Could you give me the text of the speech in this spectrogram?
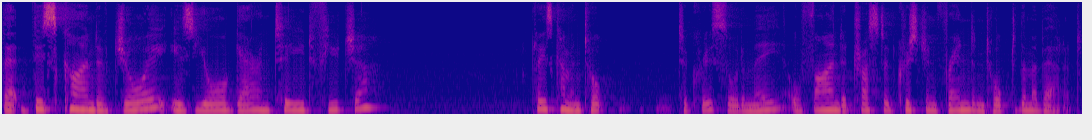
that this kind of joy is your guaranteed future, please come and talk to Chris or to me, or find a trusted Christian friend and talk to them about it.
